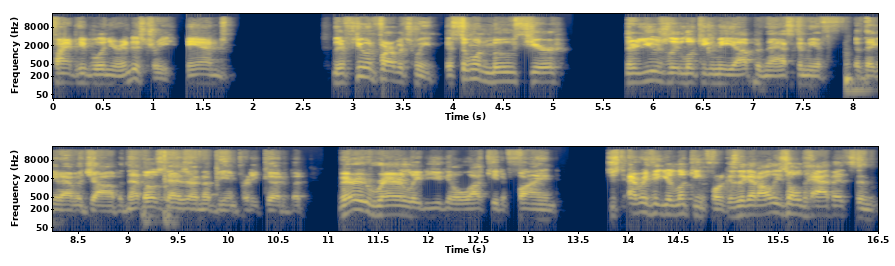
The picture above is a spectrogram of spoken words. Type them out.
find people in your industry. And they're few and far between. If someone moves here, they're usually looking me up and asking me if, if they could have a job. And that those guys end up being pretty good. But very rarely do you get lucky to find just everything you're looking for because they got all these old habits and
